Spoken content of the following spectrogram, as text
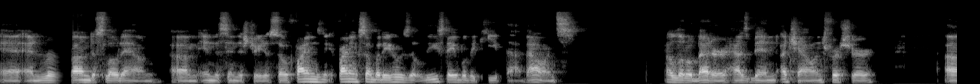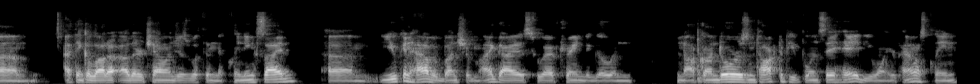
and, and run to slow down um, in this industry. So finding finding somebody who's at least able to keep that balance a little better has been a challenge for sure. Um, I think a lot of other challenges within the cleaning side. Um, you can have a bunch of my guys who I've trained to go and knock on doors and talk to people and say, "Hey, do you want your panels clean?"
